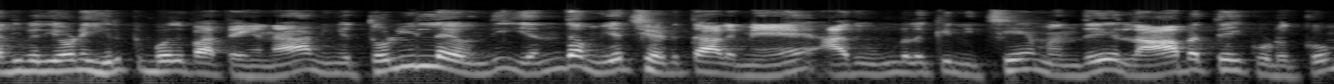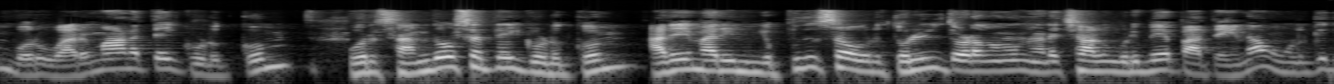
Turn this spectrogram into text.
அதிபதியோட இருக்கும்போது பாத்தீங்கன்னா நீங்க தொழில்ல வந்து எந்த முயற்சி எடுத்தாலுமே அது உங்களுக்கு நிச்சயம் வந்து லாபத்தை கொடுக்கும் ஒரு வருமானத்தை கொடுக்கும் ஒரு சந்தோஷத்தை கொடுக்கும். அதே மாதிரி நீங்க புதுசா ஒரு தொழில் தொடங்கணும்னு நினைச்சாலும் கூடமே பாத்தீங்கன்னா உங்களுக்கு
